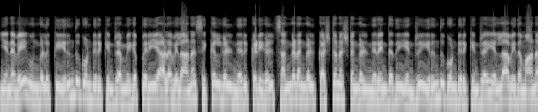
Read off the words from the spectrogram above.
எனவே உங்களுக்கு இருந்து கொண்டிருக்கின்ற மிகப்பெரிய அளவிலான சிக்கல்கள் நெருக்கடிகள் சங்கடங்கள் கஷ்டநஷ்டங்கள் நிறைந்தது என்று இருந்து கொண்டிருக்கின்ற எல்லாவிதமான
